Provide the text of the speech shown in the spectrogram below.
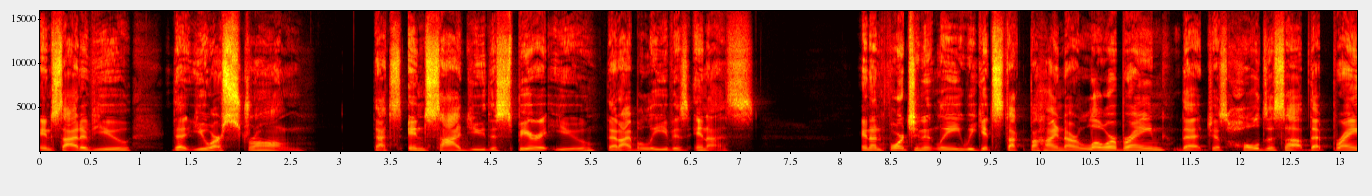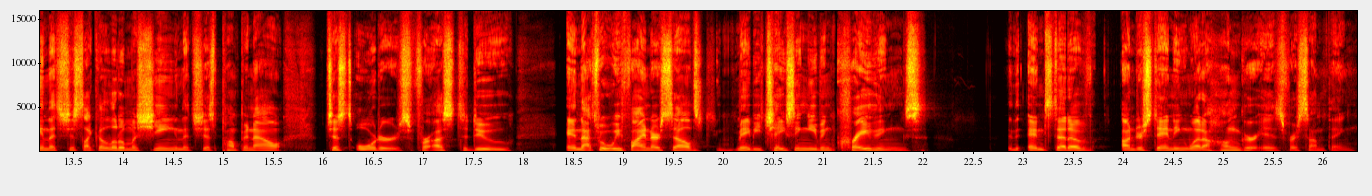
Inside of you, that you are strong. That's inside you, the spirit you that I believe is in us. And unfortunately, we get stuck behind our lower brain that just holds us up. That brain that's just like a little machine that's just pumping out just orders for us to do. And that's where we find ourselves maybe chasing even cravings instead of understanding what a hunger is for something.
